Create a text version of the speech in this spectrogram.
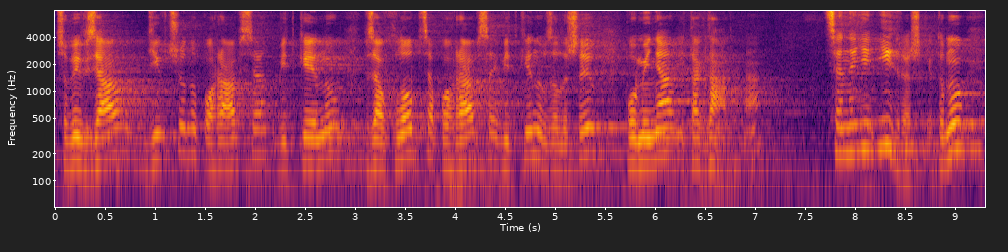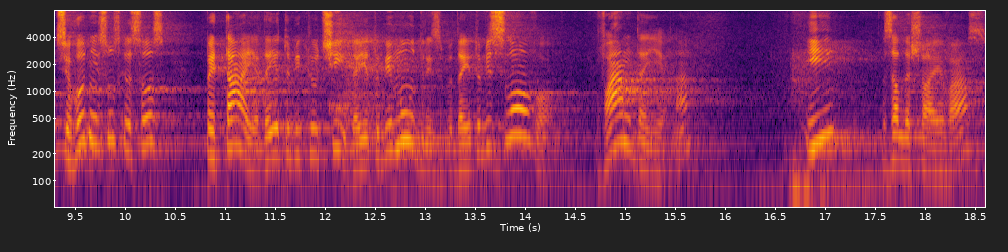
Собі взяв дівчину, погрався, відкинув, взяв хлопця, погрався, відкинув, залишив, поміняв і так далі. Да? Це не є іграшки. Тому сьогодні Ісус Христос питає, дає тобі ключі, дає тобі мудрість, дає тобі слово. Вам дає. Да? І залишає вас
